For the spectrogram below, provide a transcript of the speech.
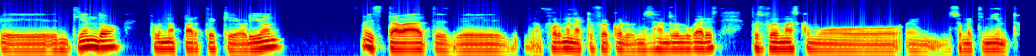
entiendo por una parte que Orión estaba desde la forma en la que fue colonizando lugares, pues fue más como en sometimiento.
